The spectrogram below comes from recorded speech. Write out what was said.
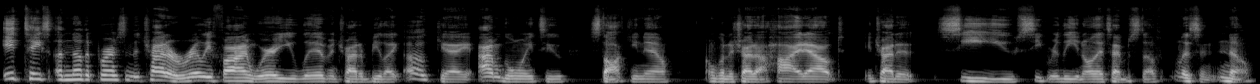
it takes another person to try to really find where you live and try to be like, okay, I'm going to stalk you now. I'm going to try to hide out and try to see you secretly and all that type of stuff. Listen, no.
